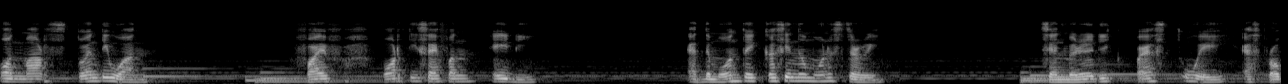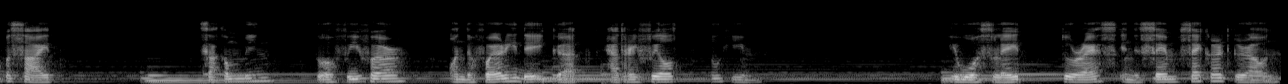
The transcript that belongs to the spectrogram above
On March 21, 547 AD, at the Monte Cassino Monastery, Saint Benedict passed away as prophesied, succumbing to a fever on the very day God had revealed to him. He was laid to rest in the same sacred ground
